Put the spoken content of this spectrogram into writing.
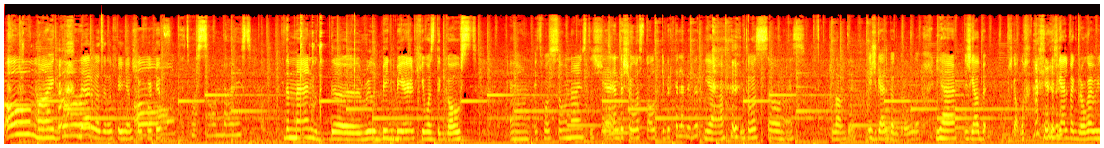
oh my god. That was a Lithuanian show for kids. Oh, that was so nice. The man with the really big beard, he was the ghost. And it was so nice, the show. Yeah, and the show was called Kiber Televiber. Yeah, it was so nice. Loved it. Išgelbėk draugą. Yeah, išgelbė... Išgelbė. Išgelbėk draugą. We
